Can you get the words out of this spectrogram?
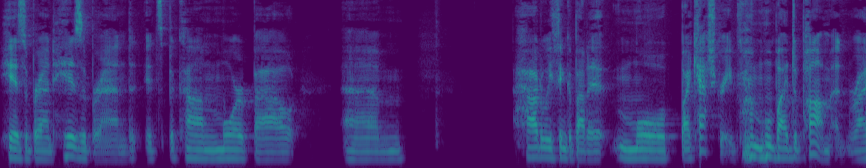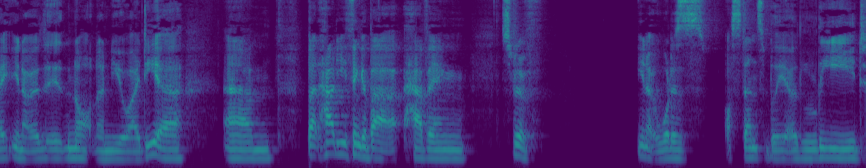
here's a brand, here's a brand. It's become more about um, how do we think about it more by category, more by department, right? You know, not a new idea. Um, but how do you think about having sort of, you know, what is ostensibly a lead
